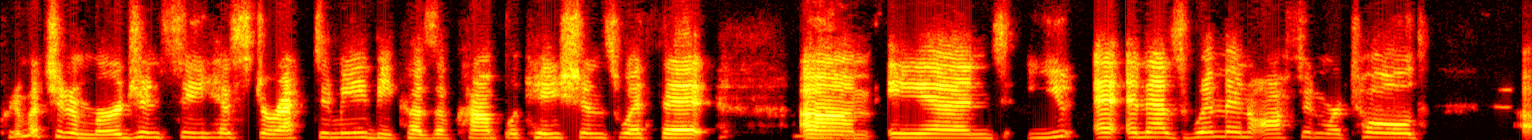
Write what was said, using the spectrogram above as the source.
pretty much an emergency hysterectomy because of complications with it. Um, and you and as women often we're told, uh,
